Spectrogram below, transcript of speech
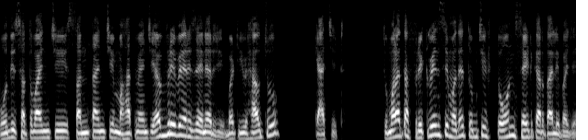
बोधिसत्वांची संतांची महात्म्यांची everywhere is energy but you have to catch it तुम्हाला त्या फ्रिक्वेन्सीमध्ये तुमची टोन सेट करता आली पाहिजे.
